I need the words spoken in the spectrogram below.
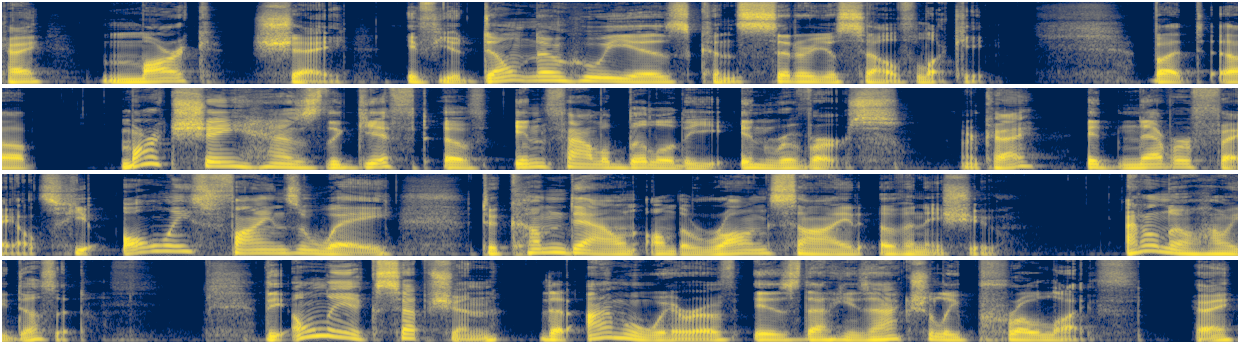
Okay? Mark Shea. If you don't know who he is, consider yourself lucky. But uh, Mark Shea has the gift of infallibility in reverse. Okay? It never fails. He always finds a way to come down on the wrong side of an issue. I don't know how he does it. The only exception that I'm aware of is that he's actually pro life. Okay?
